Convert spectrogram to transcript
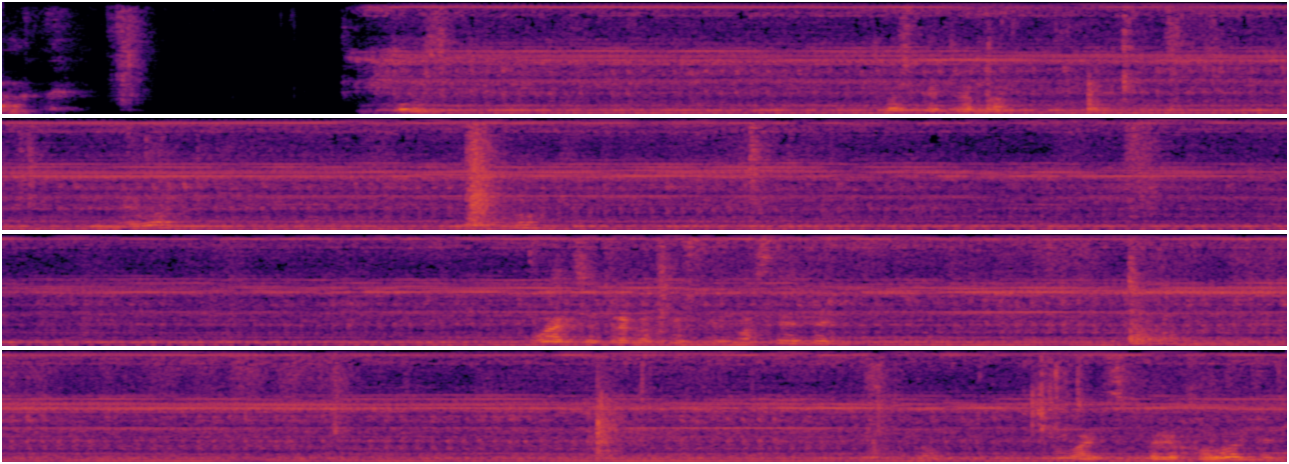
Так. Пуск. Трошки треба. Мило. Ну. Вальці треба трошки змастити. Ну, вальці перехолоджені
